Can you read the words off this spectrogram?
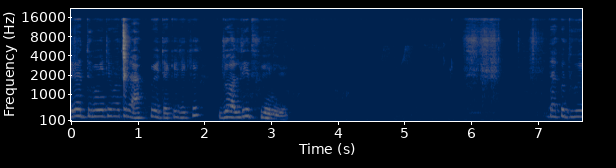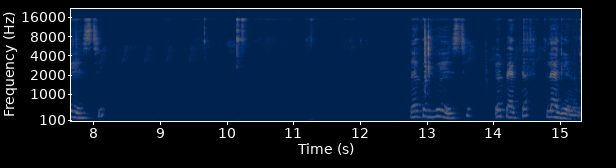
এবার দু মিনিটের মতো রাখবে এটাকে রেখে জল দিয়ে ধুয়ে নেবে। দেখো ধুয়ে এসছি। দেখো ধুয়ে এসছি। এবার প্যাকটা লাগিয়ে নেব।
